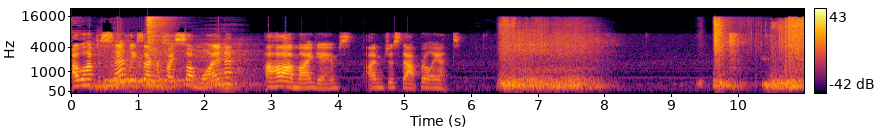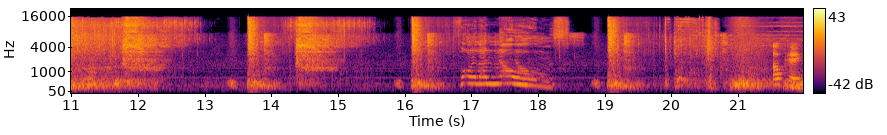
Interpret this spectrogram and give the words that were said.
I will have to sadly sacrifice someone. Haha, mind games. I'm just that brilliant. For the gnomes! Okay.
